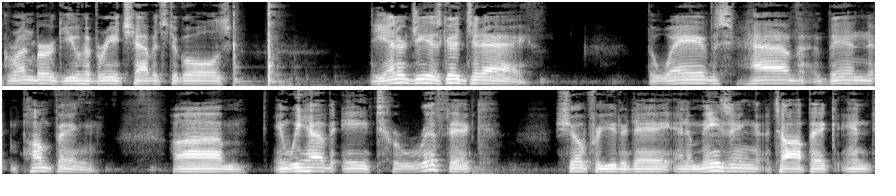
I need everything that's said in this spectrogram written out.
Grunberg. You have reached Habits to Goals. The energy is good today. The waves have been pumping. Um, and we have a terrific show for you today, an amazing topic, and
